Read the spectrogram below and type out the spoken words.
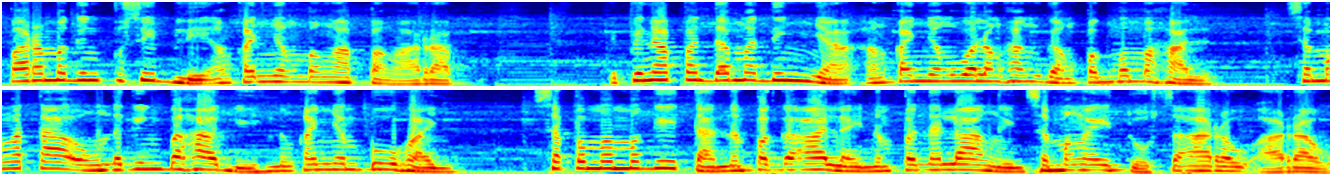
para maging posible ang kanyang mga pangarap. Ipinapadama din niya ang kanyang walang hanggang pagmamahal sa mga taong naging bahagi ng kanyang buhay sa pamamagitan ng pag-aalay ng panalangin sa mga ito sa araw-araw.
